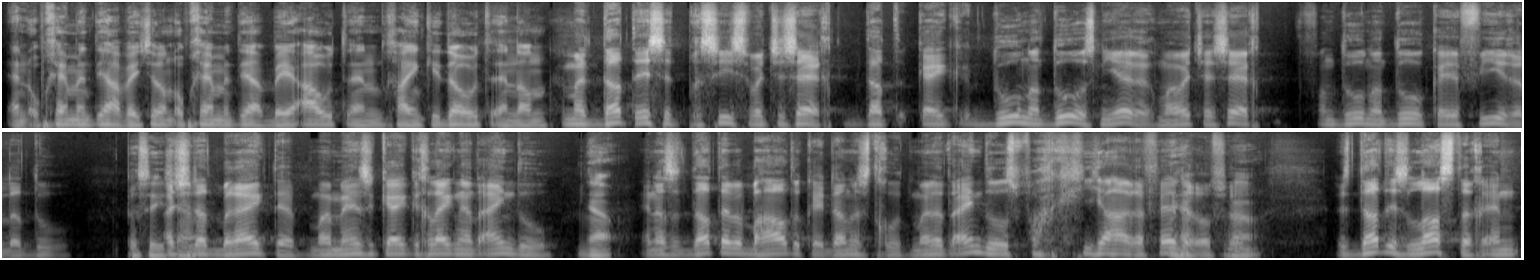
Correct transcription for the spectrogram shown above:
En op een gegeven moment, ja, weet je dan, op een gegeven moment ja, ben je oud en ga je een keer dood. En dan, Maar dat is het precies wat je zegt. Dat, kijk, doel naar doel is niet erg. Maar wat jij zegt, van doel naar doel kan je vieren, dat doel. Precies. Als je ja. dat bereikt hebt. Maar mensen kijken gelijk naar het einddoel. ja. En als ze dat hebben behaald, oké, dan is het goed. Maar dat einddoel is vaak jaren verder Ja, of zo. ja. Dus dat is lastig. En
